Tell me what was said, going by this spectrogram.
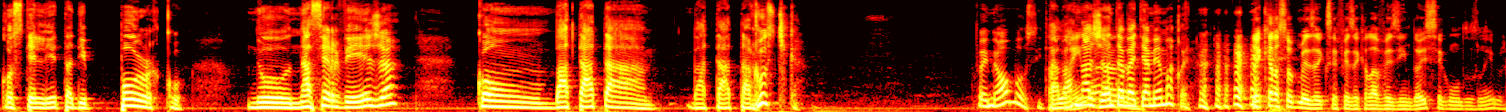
costeleta de porco no, na cerveja com batata batata rústica. Foi meu almoço. E tá, Tá lá na janta vai ter a mesma coisa. E aquela sobremesa que você fez aquela vez em dois segundos, lembra?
